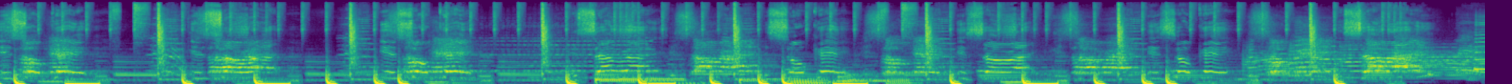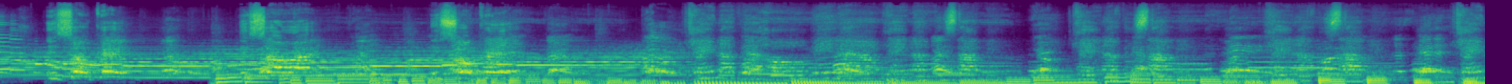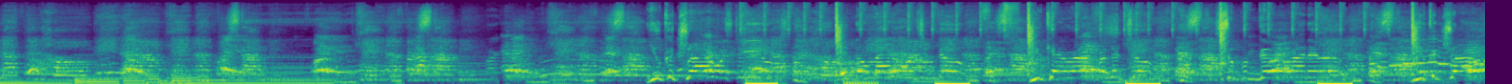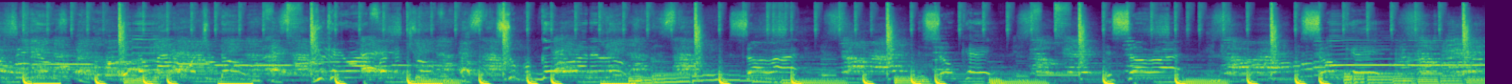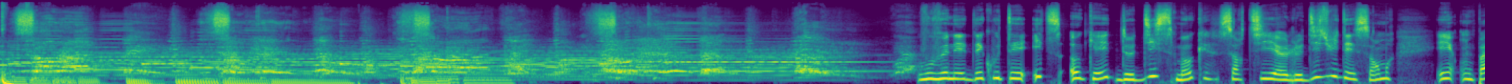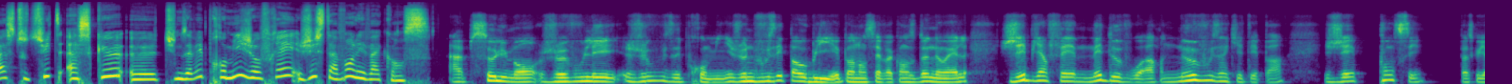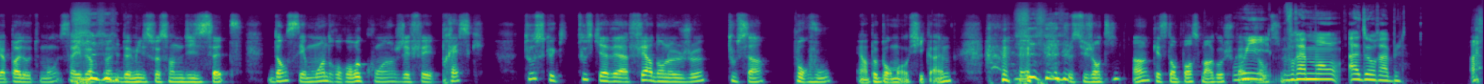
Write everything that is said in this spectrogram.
It's okay. It's alright. It's okay. It's alright. Alright. Venez d'écouter It's OK de D-Smoke, sorti euh, le 18 décembre. Et on passe tout de suite à ce que euh, tu nous avais promis, Geoffrey, juste avant les vacances. Absolument, je voulais, je vous ai promis, je ne vous ai pas oublié pendant ces vacances de Noël. J'ai bien fait mes devoirs, ne vous inquiétez pas. J'ai poncé, parce qu'il n'y a pas d'autre mot, Cyberpunk 2077 dans ses moindres recoins. J'ai fait presque tout ce que, tout ce qu'il y avait à faire dans le jeu, tout ça pour vous et un peu pour moi aussi quand même. je suis gentil, hein Qu'est-ce que t'en penses, Margot? Je suis quand Oui, même vraiment adorable.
